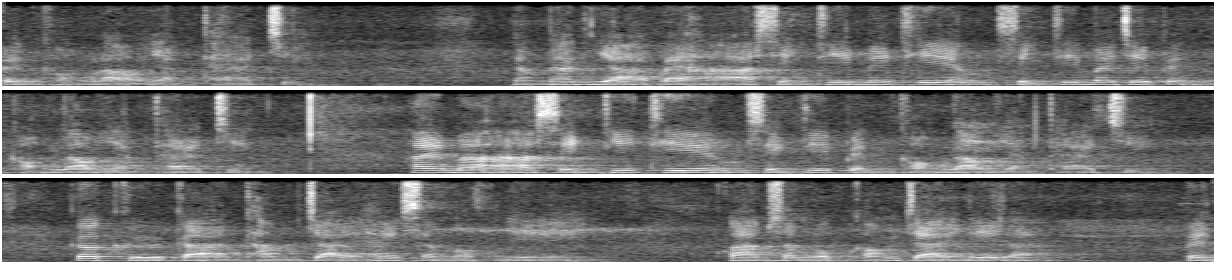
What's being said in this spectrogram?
เป็นของเราอย่างแท้จริง ดังนั้นอย่าไปหาสิ่งที่ไม่เที่ยง สิ่งที่ไม่ใช่เป็นของเราอย่างแท้จริง ให้มาหาสิ่งที่เที่ยง สิ่งที่เป็นของเราอย่างแท้จริง ก็คือการทำใจให้สงบนี่เอง ความสงบของใจนี่แหละ เป็น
